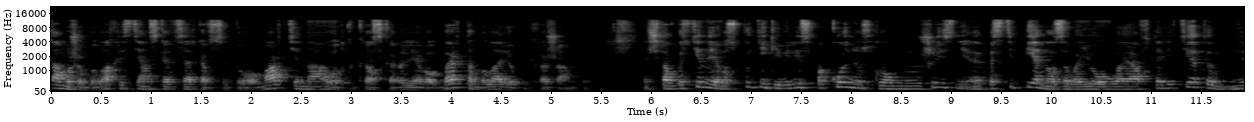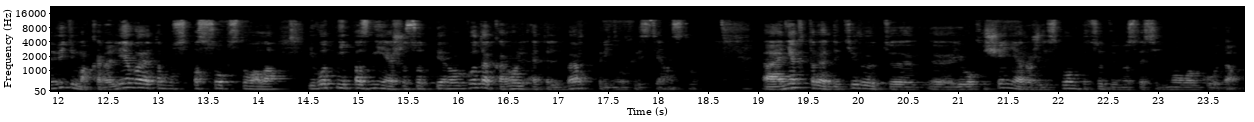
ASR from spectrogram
Там уже была христианская церковь святого Мартина. Вот как раз королева Берта была ее прихожанкой. Значит, Августин и его спутники вели спокойную, скромную жизнь, э, постепенно завоевывая авторитеты. Видимо, королева этому способствовала. И вот не позднее 601 года король Этельберт принял христианство. А некоторые датируют э, э, его крещение Рождеством 597 года.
